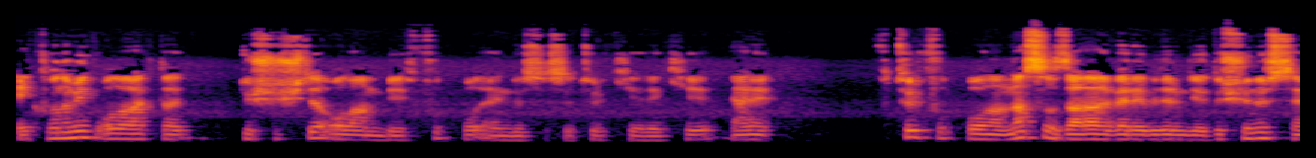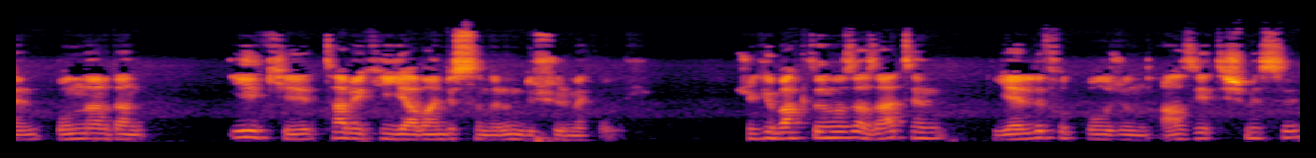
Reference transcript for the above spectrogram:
ekonomik olarak da düşüşte olan bir futbol endüstrisi Türkiye'deki yani Türk futboluna nasıl zarar verebilirim diye düşünürsen bunlardan ilki tabii ki yabancı sınırını düşürmek olur. Çünkü baktığımızda zaten yerli futbolcunun az yetişmesi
